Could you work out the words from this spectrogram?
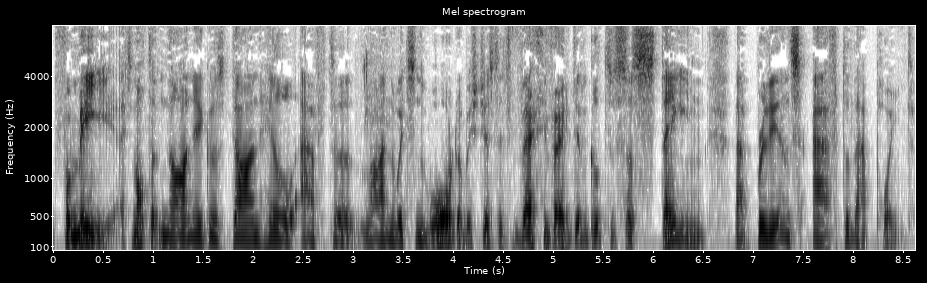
for me, it's not that Narnia goes downhill after Lion, Witch, and Wardrobe. It's just it's very very difficult to sustain that brilliance after that point.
